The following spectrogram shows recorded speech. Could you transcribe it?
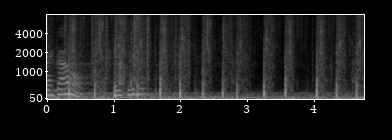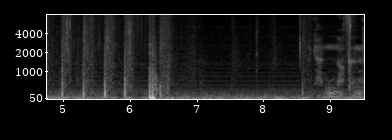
I got nothing.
